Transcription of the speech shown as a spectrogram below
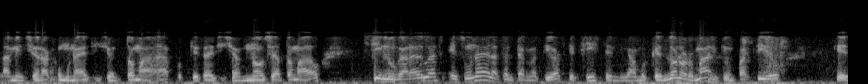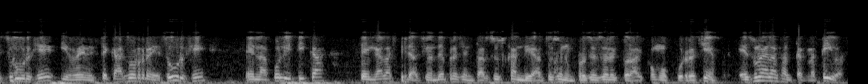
la, menciona como una decisión tomada, porque esa decisión no se ha tomado. Sin lugar a dudas, es una de las alternativas que existen, digamos, que es lo normal, que un partido que surge, y en este caso resurge en la política, tenga la aspiración de presentar sus candidatos en un proceso electoral como ocurre siempre. Es una de las alternativas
